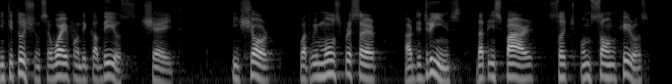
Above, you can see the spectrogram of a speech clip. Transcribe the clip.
institutions away from the caudillo's shade. In short, what we must preserve are the dreams that inspired such unsung heroes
